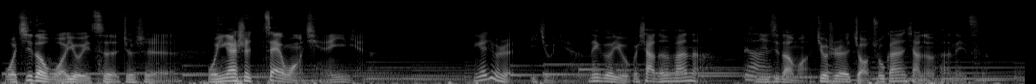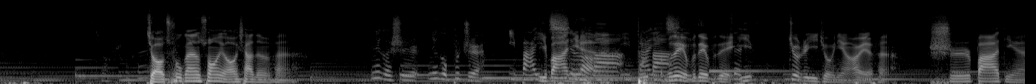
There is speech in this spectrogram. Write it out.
我记得我有一次就是我应该是再往前一年，应该就是一九年，那个有个下蹲翻的，你嗯记得吗？就是脚触杆下蹲翻那次，脚触杆双摇下蹲翻。那个是那个不止一八18七年了，一八不对不对不对，一就是一九年二月份，十八点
